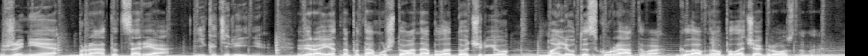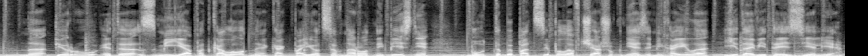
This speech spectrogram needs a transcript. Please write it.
жене брата царя, Екатерине. Вероятно, потому, что она была дочерью Малюты Скуратова, главного палача Грозного. На Перу эта змея подколодная, как поется в народной песне, будто бы подсыпала в чашу князя Михаила ядовитое зелье.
